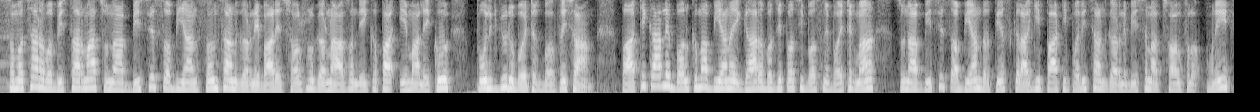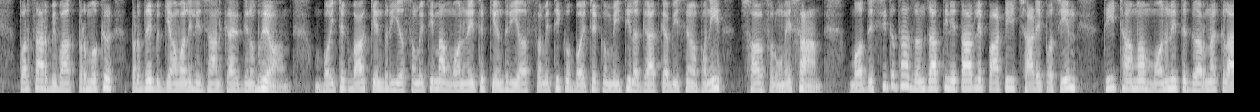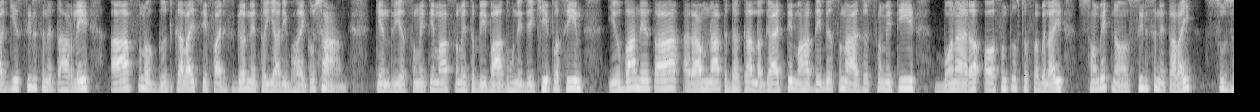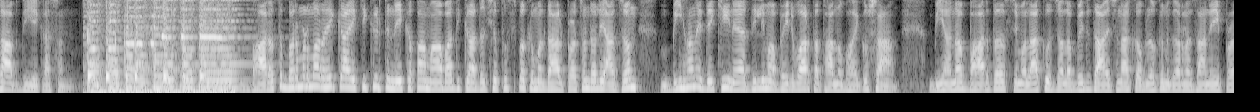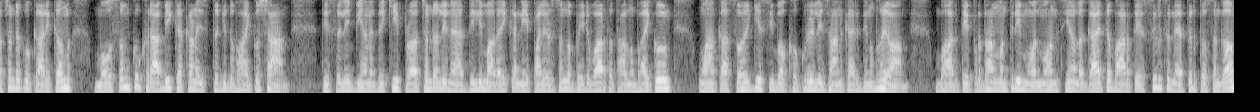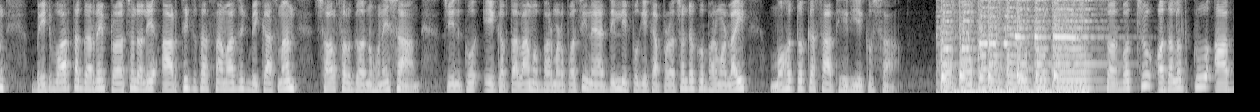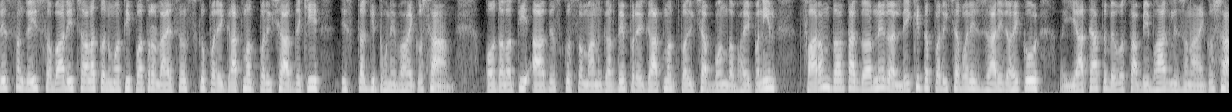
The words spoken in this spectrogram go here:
समाचार अब विस्तारमा चुनाव विशेष अभियान सञ्चालन गर्ने बारे छलफल गर्न आज नेकपा एमालेको पोलिट ब्युरो बैठक बस्दैछ। पार्टी कार्यालय बल्कुमा बिहान एघार बजेपछि बस्ने बैठकमा चुनाव विशेष अभियान र त्यसका लागि पार्टी परिचालन गर्ने विषयमा छलफल हुने प्रचार विभाग प्रमुख प्रदेव ग्यावालीले जानकारी दिनुभयो। बैठकमा केन्द्रीय समितिमा मनोनित केन्द्रीय समितिको बैठकको मिति लगायतका विषयमा पनि छलफल हुनेछ। मधेसी तथा जनजाति नेताहरूले पार्टी छाडेपछि ती ठाउँमा मनोनित गर्नका लागि शीर्ष नेताहरूले आफ्नो गुटकालाई सिफारिस गर्ने तयारी भएको छ। केन्द्रीय समितिमा समेत विवाद हुने देखिएपछि युवा नेता रामनाथ ढक्का लगायतले महाधिवेशन आयोजक समिति बनाएर असन्तुष्ट सबैलाई समेट्न शीर्ष नेतालाई सुझाव दिएका छन्। भारत भ्रमणमा रहेका एकीकृत नेकपा माओवादीका अध्यक्ष पुष्पकमल दाहाल प्रचण्डले आज बिहानैदेखि नयाँ दिल्लीमा भेटवार्ता थाल्नु भएको छ। बिहान भारत सिमलाको जलविद्युत आयोजनाको अवलोकन गर्न जाने प्रचण्डको कार्यक्रम मौसमको खराबीका कारण स्थगित भएको छ। त्यसैले बिहानदेखि प्रचण्डले नयाँ दिल्लीमा रहेका नेपालीहरूसँग भेटवार्ता थाल्नु भएको उहाँका सहयोगी शिव खकुरेले जानकारी दिनुभयो। भारतीय प्रधानमन्त्री मनमोहन सिंह लगायत भारतीय शीर्ष नेतृत्वसँग भेटवार्ता गर्ने प्रचण्डले आर्थिक तथा सामाजिक विकासमा छलफल गर्नुहुनेछ। चीनको एक हप्ता लामो भ्रमणपछि नयाँ दिल्ली पुगेका प्रचण्डको भ्रमणलाई महत्वका साथ हेरिएको छ। सर्वोच्च अदालतको आदेशसँगै सवारी चालक अनुमति पत्र लाइसेन्सको प्रयोगत्मक परीक्षा आजदेखि स्थगित हुने भएको छ। अदालती आदेशको सम्मान गर्दै प्रयोगत्मक परीक्षा बन्द भए पनि फारम दर्ता गर्ने र लिखित परीक्षा पनि जारी रहेको यातायात व्यवस्था विभागले जनाएको छ।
